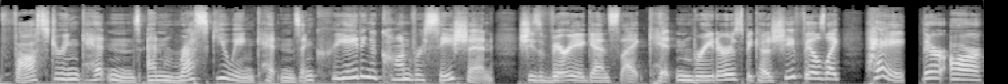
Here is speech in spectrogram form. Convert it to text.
fostering kittens and rescuing kittens and creating a conversation. She's very against like kitten breeders because she feels like, hey, there are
